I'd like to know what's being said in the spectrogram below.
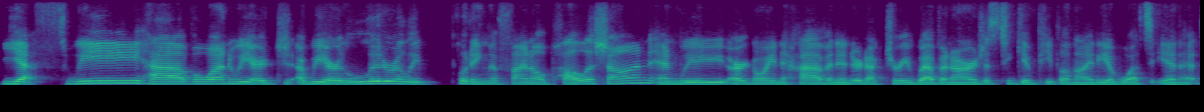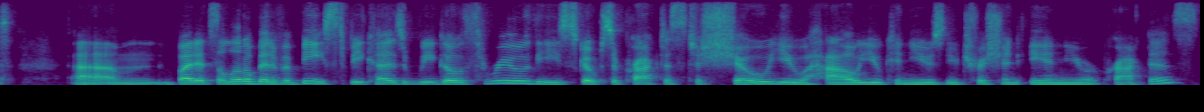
Yes, we have one. We are we are literally putting the final polish on, and we are going to have an introductory webinar just to give people an idea of what's in it. Um, but it's a little bit of a beast because we go through these scopes of practice to show you how you can use nutrition in your practice.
